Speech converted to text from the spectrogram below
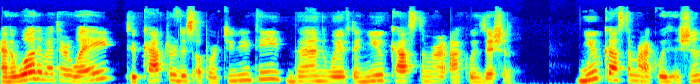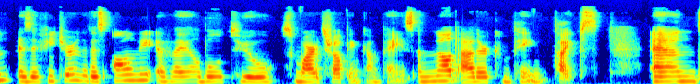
And what a better way to capture this opportunity than with the new customer acquisition. New customer acquisition is a feature that is only available to smart shopping campaigns and not other campaign types. And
